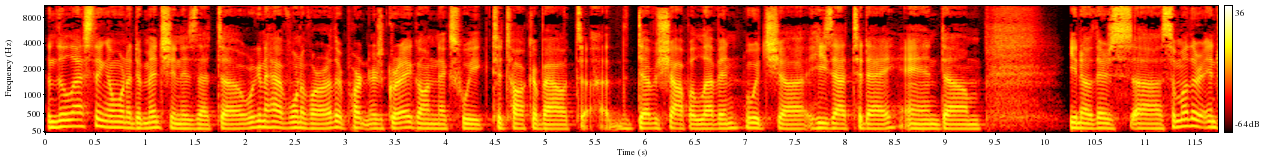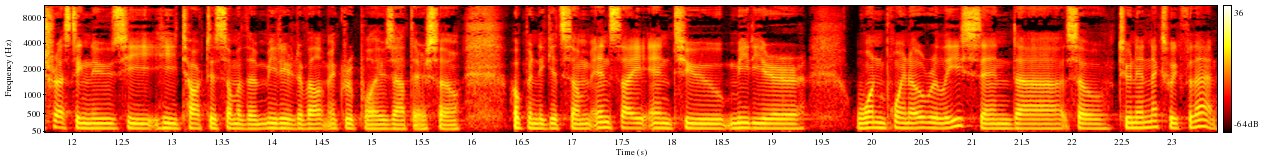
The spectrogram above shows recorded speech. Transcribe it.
And the last thing I wanted to mention is that uh, we're going to have one of our other partners, Greg, on next week to talk about uh, the DevShop 11, which uh, he's at today, and. Um, you know, there's uh, some other interesting news. He he talked to some of the Meteor development group while he was out there, so hoping to get some insight into Meteor 1.0 release, and uh, so tune in next week for that.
